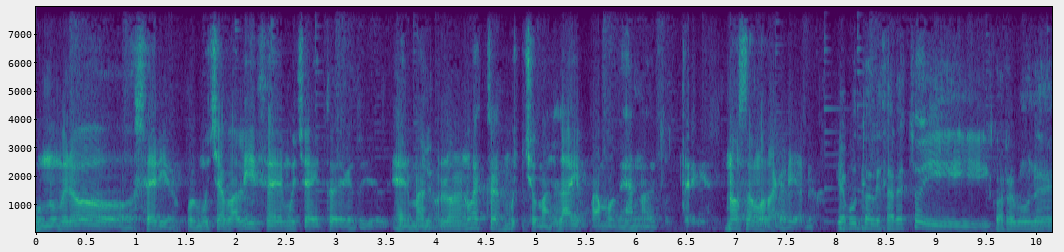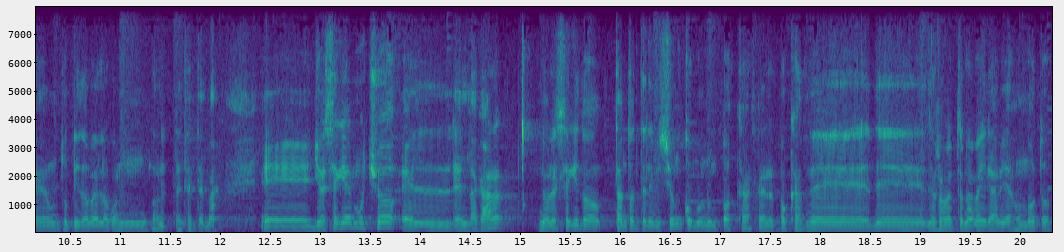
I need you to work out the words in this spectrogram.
un número serio, pues muchas balizas, muchas historias que tú llevas. Hermano, lo nuestro es mucho más live, vamos a dejarnos de tonterías. No somos dacarianos. Voy a puntualizar esto y corremos un tupido velo con, este tema. Eh, yo he seguido mucho el, Dakar, no lo he seguido tanto en televisión como en un podcast, en el podcast de, de Roberto Naveira, Viajes en Moto,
